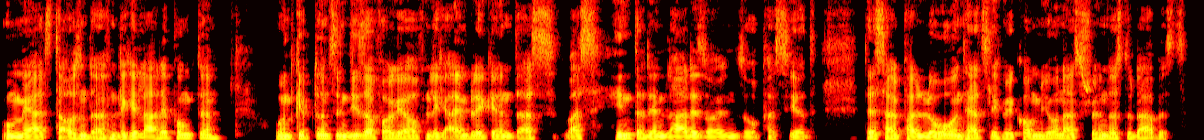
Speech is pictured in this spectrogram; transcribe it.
um mehr als 1000 öffentliche Ladepunkte und gibt uns in dieser Folge hoffentlich Einblicke in das, was hinter den Ladesäulen so passiert. Deshalb hallo und herzlich willkommen, Jonas. Schön, dass du da bist.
